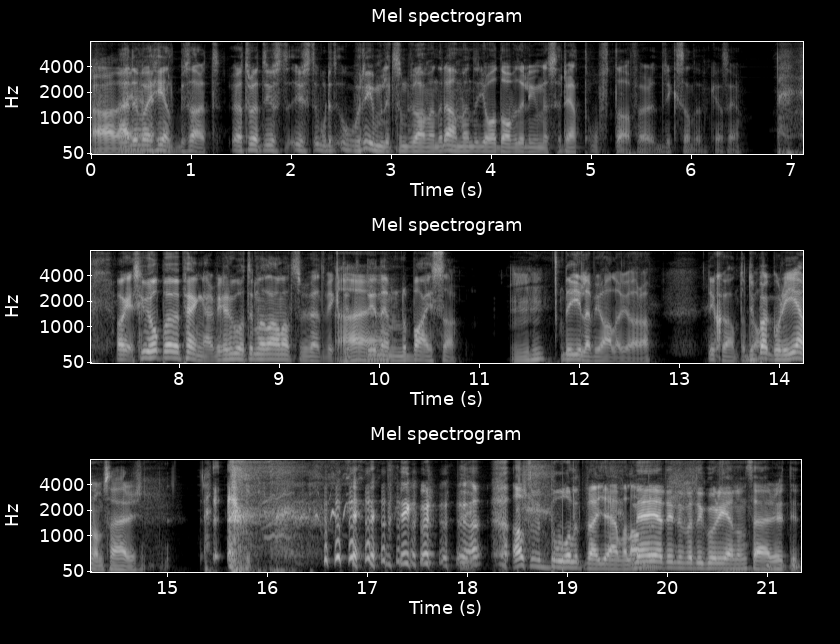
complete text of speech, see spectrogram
Ja, Nej, det var helt bisarrt. Jag tror att just, just ordet orimligt som du använder, det använder jag David och Linus rätt ofta för dricksande kan jag säga. Okej, ska vi hoppa över pengar? Vi kan gå till något annat som är väldigt viktigt. Ja, ja, Det är nämligen att bajsa. Mhm. Det gillar vi alla att göra. Det är skönt och Du bra. bara går igenom så här Allt som är dåligt med det här jävla landet. Nej jag tänkte bara du går igenom så här typ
